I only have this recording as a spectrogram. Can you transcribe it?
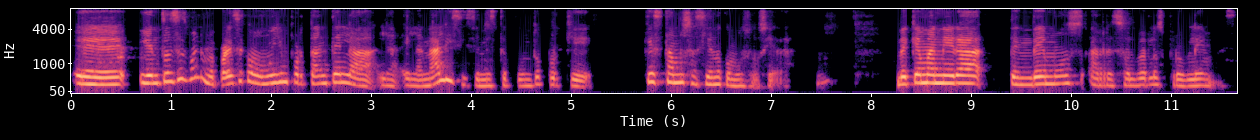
Eh, y entonces, bueno, me parece como muy importante el análisis en este punto porque ¿qué estamos haciendo como sociedad? ¿De qué manera tendemos a resolver los problemas?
